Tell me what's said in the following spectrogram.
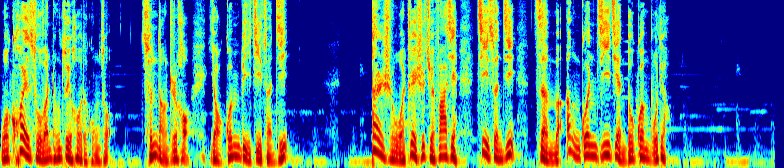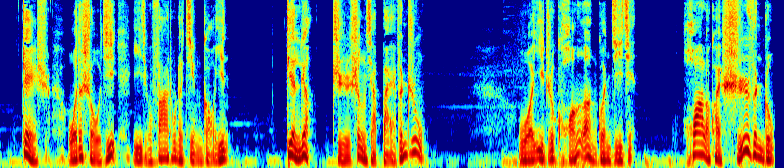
我快速完成最后的工作，存档之后要关闭计算机，但是我这时却发现计算机怎么按关机键都关不掉。这时，我的手机已经发出了警告音，电量只剩下百分之五。我一直狂按关机键，花了快十分钟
